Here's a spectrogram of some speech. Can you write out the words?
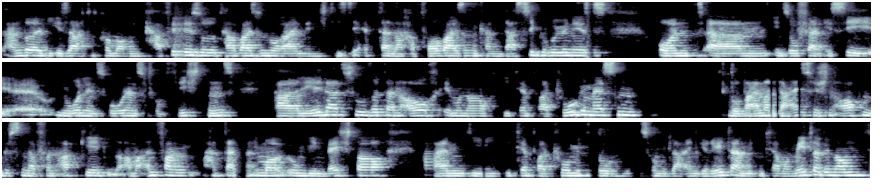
andere, wie gesagt, ich komme auch in Kaffee so teilweise nur rein, wenn ich diese App dann nachher vorweisen kann, dass sie grün ist. Und ähm, insofern ist sie äh, nur ins Wohlens verpflichtend. Parallel dazu wird dann auch immer noch die Temperatur gemessen. Wobei man da inzwischen auch ein bisschen davon abgeht. Am Anfang hat dann immer irgendwie ein Wächter einem die, die Temperatur mit so, mit so einem kleinen Gerät, dann mit einem Thermometer genommen.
